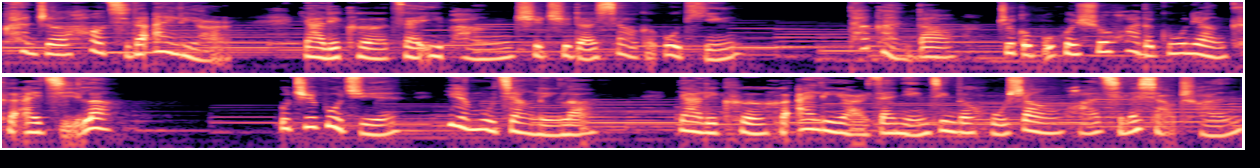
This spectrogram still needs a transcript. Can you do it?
看着好奇的艾丽尔，亚历克在一旁痴痴地笑个不停。他感到。这个不会说话的姑娘可爱极了。不知不觉，夜幕降临了。亚历克和艾丽尔在宁静的湖上划起了小船，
